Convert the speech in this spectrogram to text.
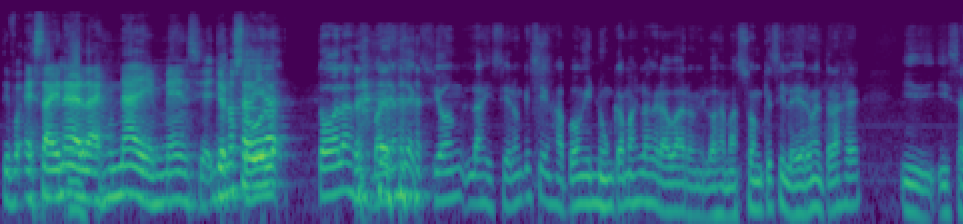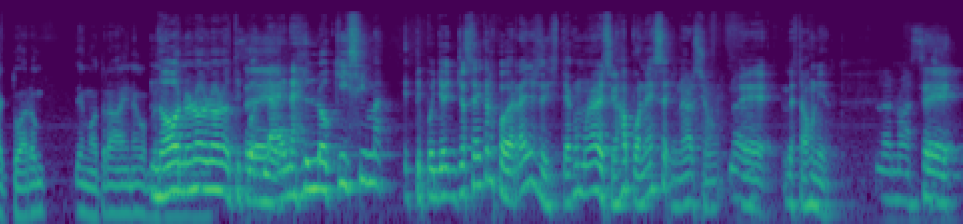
Tipo, esa vaina de verdad es una demencia. Yo no sabía... todas las vainas de acción las hicieron que sí en Japón y nunca más las grabaron. Y los demás son que sí le dieron el traje y, y se actuaron en otra vaina No, completamente. no, no, no, no, tipo, Sí. la vaina es loquísima. Tipo, yo, yo sé que los Power Rangers existía como una versión japonesa y una versión eh, de Estados Unidos. La nueva. Sí.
